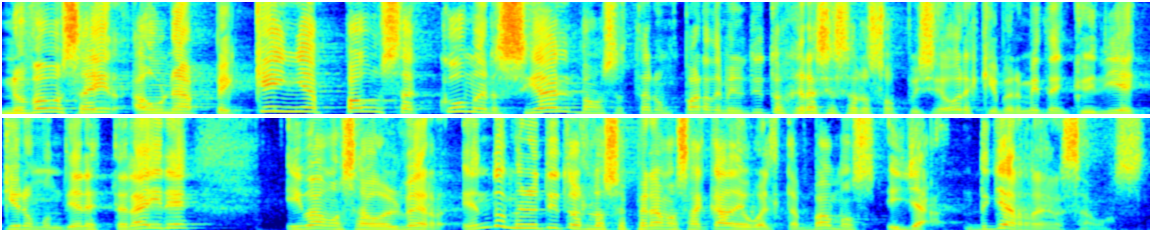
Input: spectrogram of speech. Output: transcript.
nos vamos a ir a una pequeña pausa comercial. Vamos a estar un par de minutitos gracias a los auspiciadores que permiten que hoy día Quiero Mundial esté al aire. Y vamos a volver. En dos minutitos los esperamos acá de vuelta. Vamos y ya, ya regresamos.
